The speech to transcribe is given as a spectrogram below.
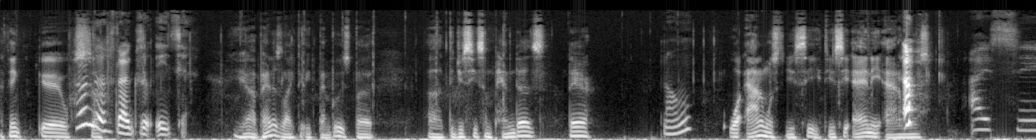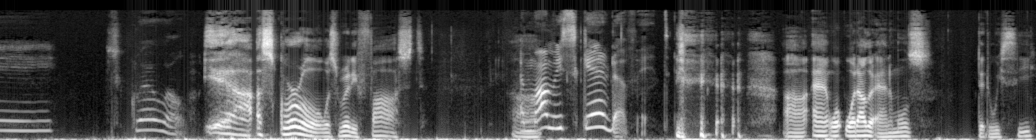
I think uh, so- Pandas like to eat it. Yeah, pandas like to eat bamboos, but uh, did you see some pandas there? No? What animals did you see? Do you see any animals? I see squirrel. yeah, a squirrel was really fast. and mommy's scared of it. uh, and what what other animals did we see?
